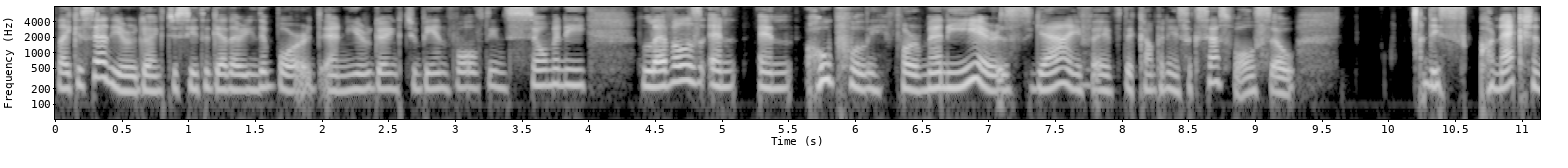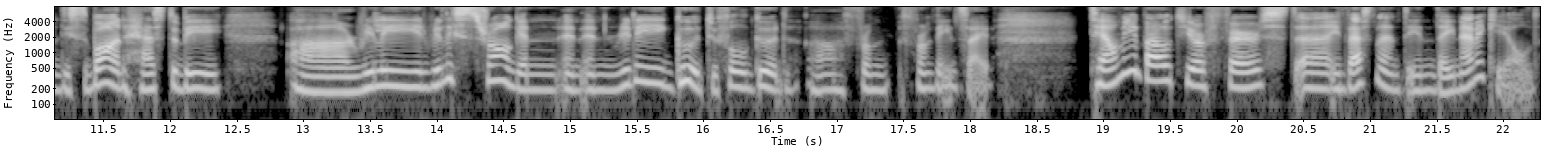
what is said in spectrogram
like I said you're going to sit together in the board and you're going to be involved in so many levels and and hopefully for many years yeah if, if the company is successful. So this connection this bond has to be uh, really really strong and, and, and really good to feel good uh, from from the inside. Tell me about your first uh, investment in Dynamic Yield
